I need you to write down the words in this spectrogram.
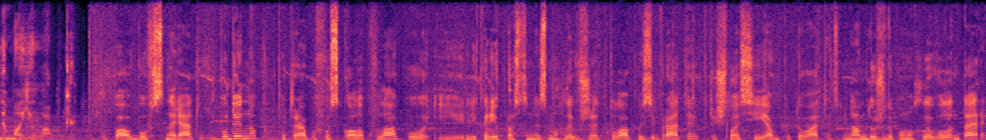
немає лапки. Попав був снаряд в будинок, потрапив осколок в лапу, і лікарі просто не змогли вже ту лапу зібрати. Прийшлося її ампутувати. Нам дуже допомогли волонтери.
